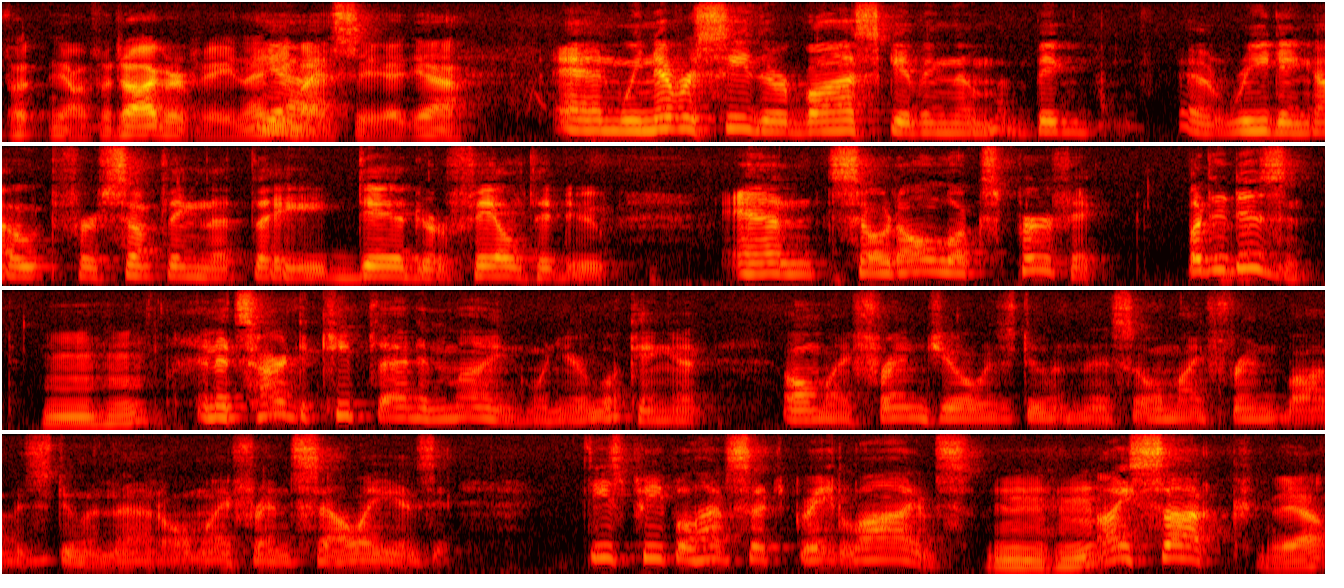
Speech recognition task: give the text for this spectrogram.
ph- you know, photography, then you might see it. Yeah. and we never see their boss giving them a big uh, reading out for something that they did or failed to do. And so it all looks perfect, but it isn't. Mm-hmm. And it's hard to keep that in mind when you're looking at, oh, my friend Joe is doing this, oh, my friend Bob is doing that, oh, my friend Sally is. These people have such great lives. Mm-hmm. I suck. Yeah,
